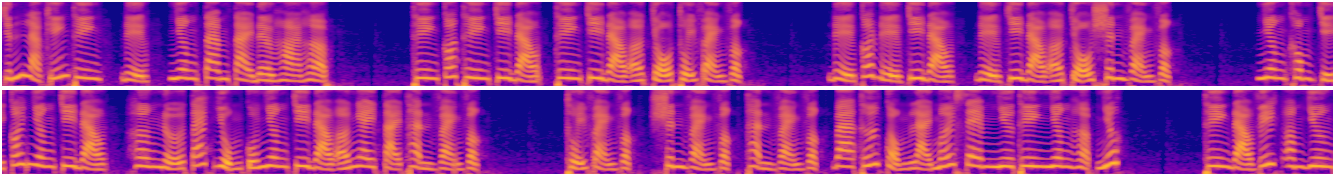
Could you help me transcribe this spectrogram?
chính là khiến thiên, địa, nhân tam tài đều hòa hợp. Thiên có thiên chi đạo, thiên chi đạo ở chỗ thủy vạn vật. Địa có địa chi đạo, địa chi đạo ở chỗ sinh vạn vật. Nhân không chỉ có nhân chi đạo, hơn nữa tác dụng của nhân chi đạo ở ngay tại thành vạn vật. Thủy vạn vật, sinh vạn vật, thành vạn vật, ba thứ cộng lại mới xem như thiên nhân hợp nhất. Thiên đạo viết âm dương,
